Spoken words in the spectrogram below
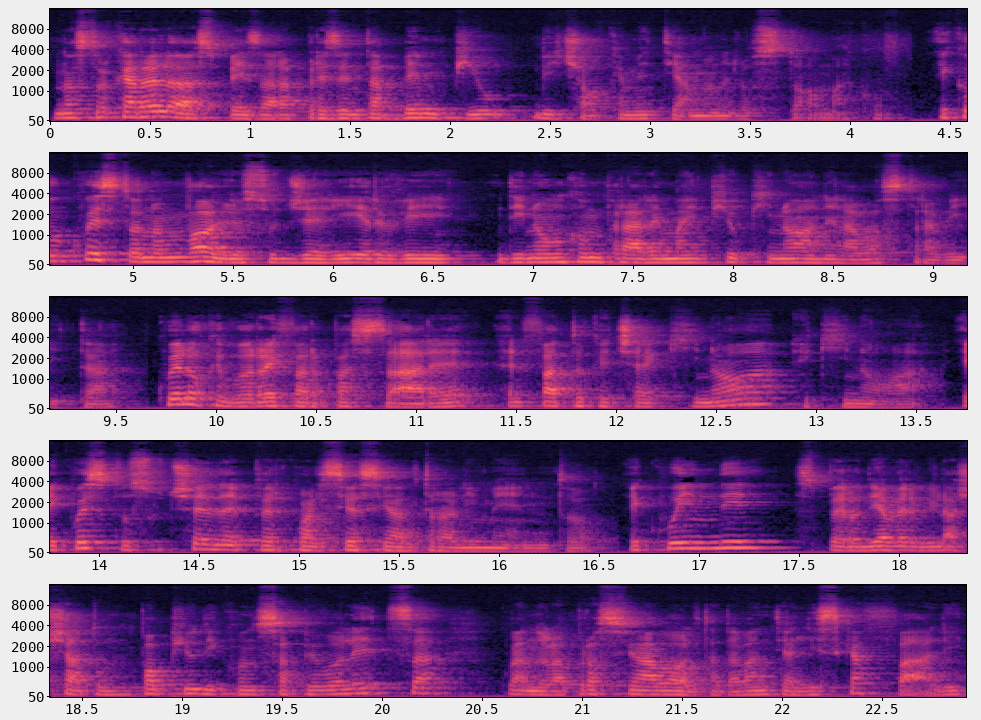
il nostro carrello da spesa rappresenta ben più di ciò che mettiamo nello stomaco. E con questo non voglio suggerirvi di non comprare mai più quinoa nella vostra vita. Quello che vorrei far passare è il fatto che c'è quinoa e quinoa e questo succede per qualsiasi altro alimento. E quindi spero di avervi lasciato un po' più di consapevolezza quando la prossima volta davanti agli scaffali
